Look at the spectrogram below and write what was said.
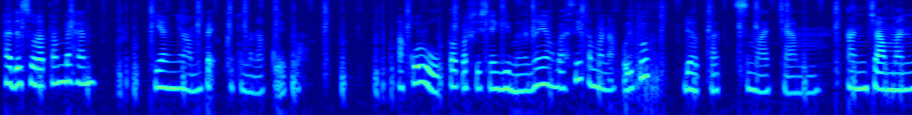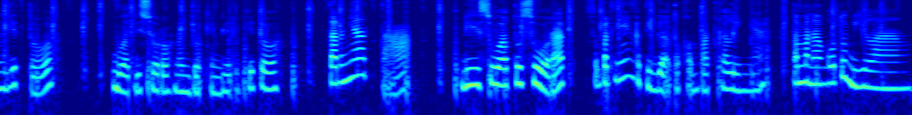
ada surat tambahan yang nyampe ke teman aku itu. Aku lupa persisnya gimana, yang pasti teman aku itu dapat semacam ancaman gitu buat disuruh nunjukin diri gitu. Ternyata di suatu surat, sepertinya yang ketiga atau keempat kalinya, teman aku tuh bilang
